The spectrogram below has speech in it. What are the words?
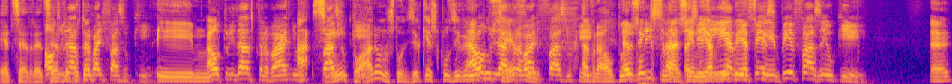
etc, etc. A Autoridade de Portanto, Trabalho faz o quê? e- A Autoridade de Trabalho Ah, faz sim, o quê? claro, não estou a dizer que é A exclusivamente o Autoridade de CEF. Trabalho faz o quê? Haverá alturas A em que será a a GNR e a PSP. PSP fazem o quê? Hã?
